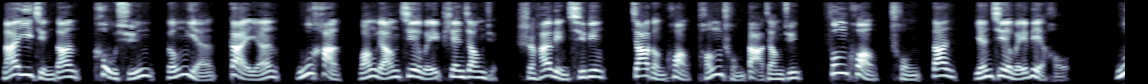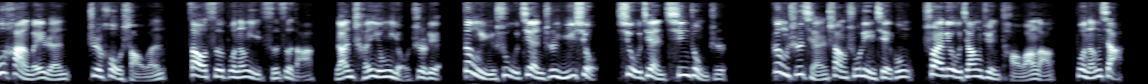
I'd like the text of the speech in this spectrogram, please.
乃以景丹、寇寻、耿弇、盖言、吴汉、王良皆为偏将军，使还领骑兵。”加耿况彭宠大将军，封况宠丹言皆为列侯。吴汉为人，至后少闻，造次不能以辞自达。然陈勇有智略，邓禹树见之于秀，秀见亲重之，更使遣尚书令谢公率六将军讨王郎，不能下。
